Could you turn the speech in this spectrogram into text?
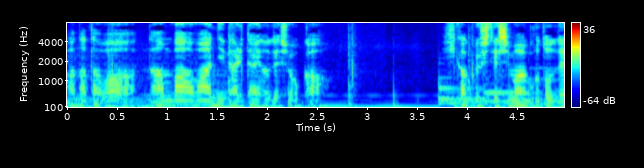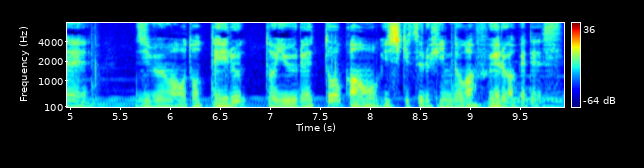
あなたはナンバーワンになりたいのでしょうか？比較してしまうことで自分は劣っているという劣等感を意識する頻度が増えるわけです。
